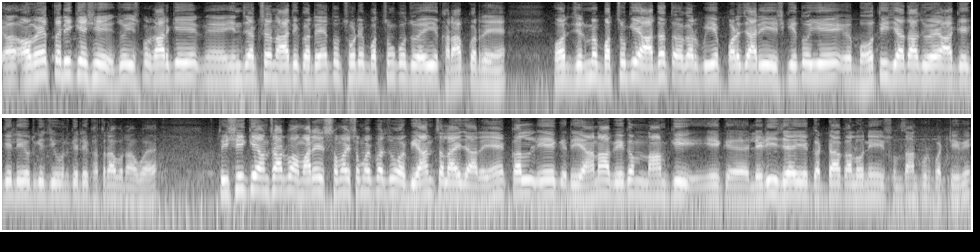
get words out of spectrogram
अवैध तरीके से जो इस प्रकार के इंजेक्शन आदि कर रहे हैं तो छोटे बच्चों को जो है ये ख़राब कर रहे हैं। और जिनमें बच्चों की आदत अगर ये पड़ जा रही है इसकी तो ये बहुत ही ज़्यादा जो है आगे के लिए, उनके जीवन के लिए खतरा बना हुआ है। तो इसी के अनुसार पर हमारे समय समय पर जो अभियान चलाए जा रहे हैं, कल एक रिहाना बेगम नाम की एक लेडीज़ है, ये गड्ढा कॉलोनी सुल्तानपुर पट्टी में।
